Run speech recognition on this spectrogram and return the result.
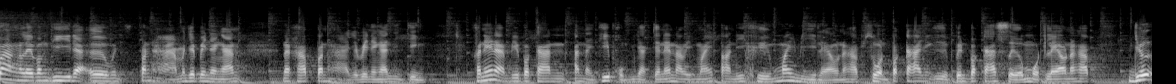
บ้างอะไรบางทีเนี่ยเออปัญหามันจะเป็นอย่างนั้นนะครับ ปัญหาจะเป็นอย่างนั้นจริง ๆ คราวนี้เนี่ยมีประกันอันไหนที่ผมอยากจะแนะนำอีกไหมตอนนี้คือไม่มีแล้วนะครับ ส่วนประกันอย่างอื่นเป็นประกันเสริมหมดแล้วนะครับ เยอะ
